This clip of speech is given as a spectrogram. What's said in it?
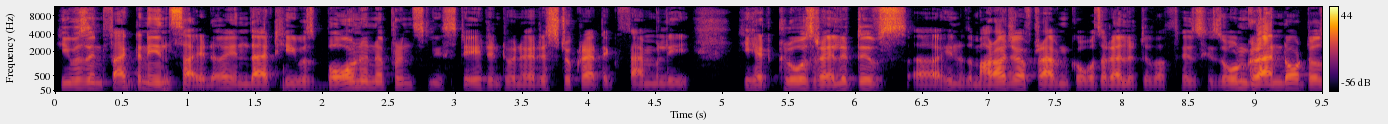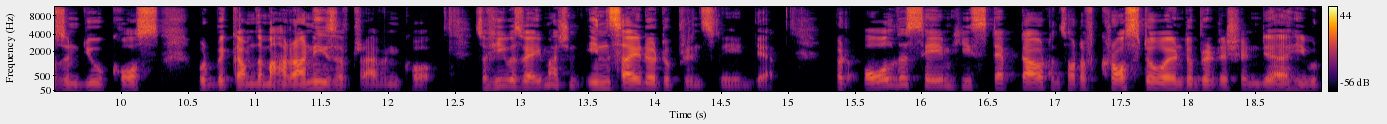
He was, in fact, an insider in that he was born in a princely state into an aristocratic family. He had close relatives. Uh, you know, the Maharaja of Travancore was a relative of his. His own granddaughters, in due course, would become the Maharanis of Travancore. So he was very much an insider to princely India. But all the same, he stepped out and sort of crossed over into British India. He would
